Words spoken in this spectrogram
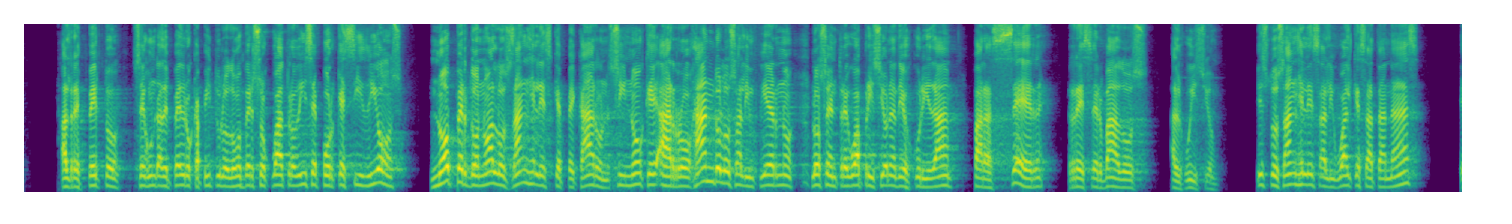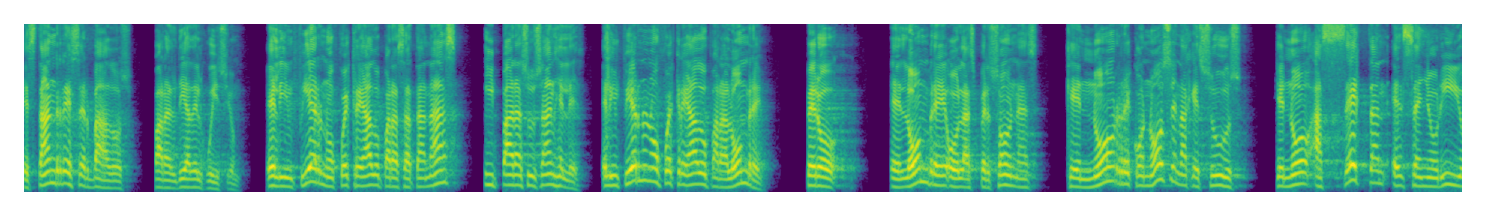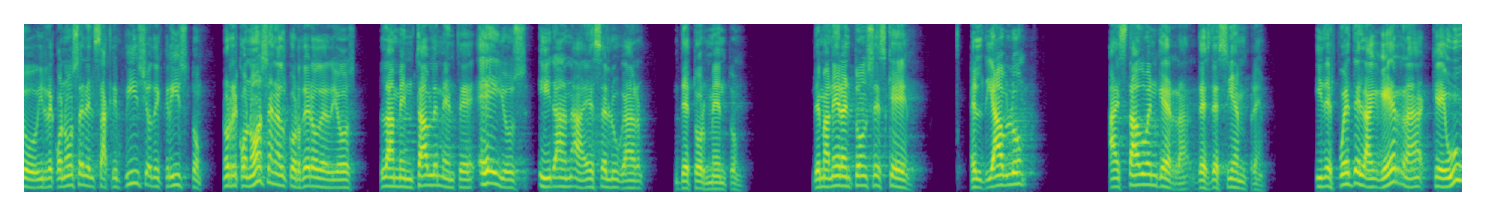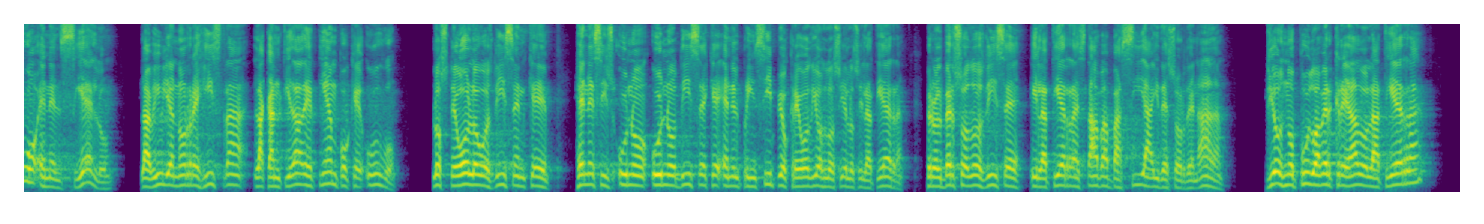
Al respecto, segunda de Pedro capítulo 2, verso 4 dice, porque si Dios no perdonó a los ángeles que pecaron, sino que arrojándolos al infierno, los entregó a prisiones de oscuridad para ser reservados al juicio. Estos ángeles, al igual que Satanás, están reservados para el día del juicio. El infierno fue creado para Satanás y para sus ángeles. El infierno no fue creado para el hombre, pero el hombre o las personas que no reconocen a Jesús, que no aceptan el señorío y reconocen el sacrificio de Cristo, no reconocen al Cordero de Dios, lamentablemente ellos irán a ese lugar de tormento. De manera entonces que el diablo ha estado en guerra desde siempre. Y después de la guerra que hubo en el cielo, la Biblia no registra la cantidad de tiempo que hubo. Los teólogos dicen que Génesis 1.1 dice que en el principio creó Dios los cielos y la tierra. Pero el verso 2 dice, y la tierra estaba vacía y desordenada. Dios no pudo haber creado la tierra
